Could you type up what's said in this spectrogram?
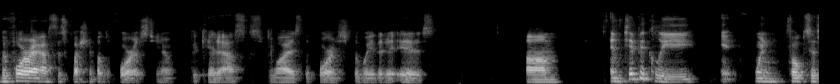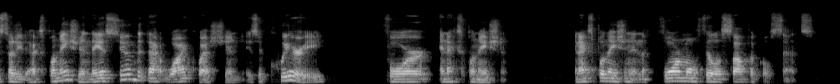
before I ask this question about the forest, you know, the kid asks, why is the forest the way that it is? Um, and typically, it, when folks have studied explanation, they assume that that why question is a query for an explanation, an explanation in the formal philosophical sense.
